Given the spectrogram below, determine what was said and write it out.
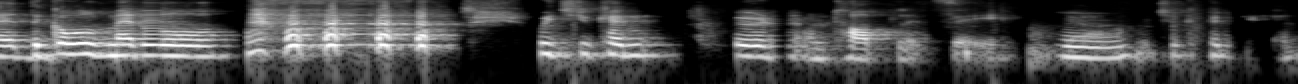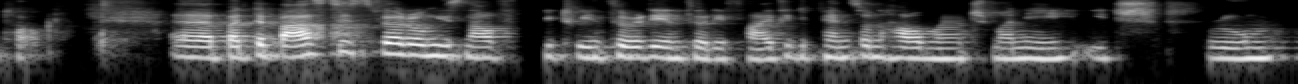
uh, the gold medal, which you can earn on top, let's say, mm. which you can get on top. Uh, but the basis Basisförderung is now between 30 and 35. It depends on how much money each room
